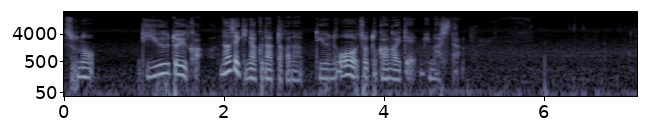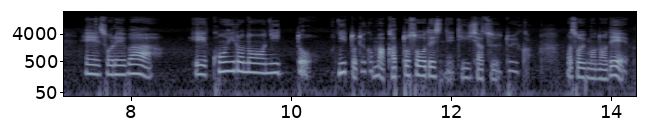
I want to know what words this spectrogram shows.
その理由というかなぜ着なくなったかなっていうのをちょっと考えてみました。えー、それは、えー、紺色のニット、ニットというか、まあカットソーですね、T シャツというか、まあ、そういうもので、ま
